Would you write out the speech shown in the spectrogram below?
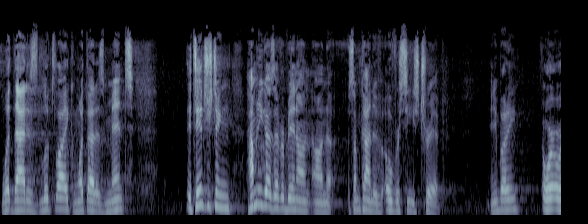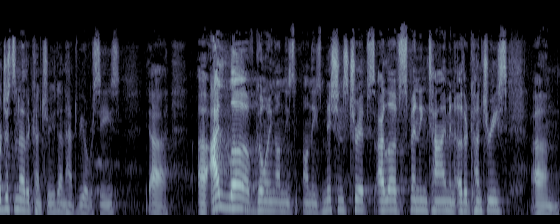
what that has looked like and what that has meant. It's interesting. How many of you guys ever been on, on some kind of overseas trip? Anybody? Or, or just another country. It doesn't have to be overseas. Uh, I love going on these, on these missions trips. I love spending time in other countries. Um,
